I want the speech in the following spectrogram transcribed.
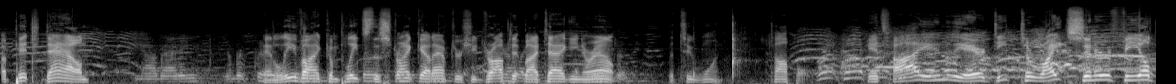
A pitch down. And Levi completes the strikeout after she dropped it by tagging her out. The 2 1. Topple. It's high into the air, deep to right center field.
